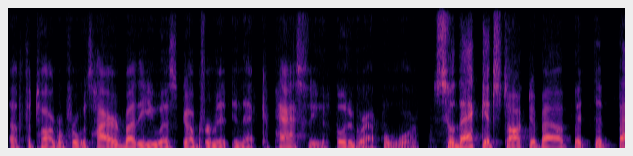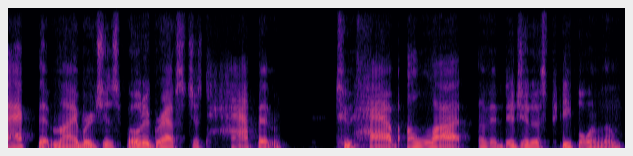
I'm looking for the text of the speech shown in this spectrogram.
a photographer was hired by the US government in that capacity to photograph a war. So that gets talked about. But the fact that Muybridge's photographs just happen to have a lot of indigenous people in them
